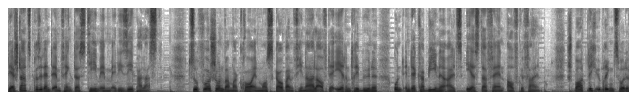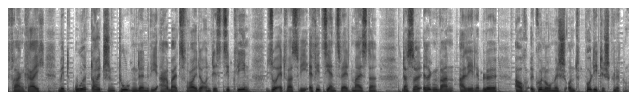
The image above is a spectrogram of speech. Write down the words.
Der Staatspräsident empfängt das Team im Élysée-Palast. Zuvor schon war Macron in Moskau beim Finale auf der Ehrentribüne und in der Kabine als erster Fan aufgefallen. Sportlich übrigens wurde Frankreich mit urdeutschen Tugenden wie Arbeitsfreude und Disziplin so etwas wie Effizienzweltmeister. Das soll irgendwann, allez le bleu, auch ökonomisch und politisch glücken.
